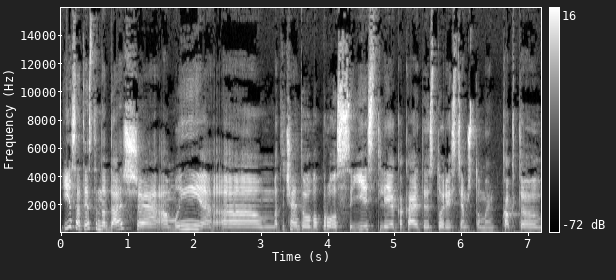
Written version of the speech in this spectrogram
И, соответственно, дальше а, мы э, отвечаем на твой вопрос, есть ли какая-то история с тем, что мы как-то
